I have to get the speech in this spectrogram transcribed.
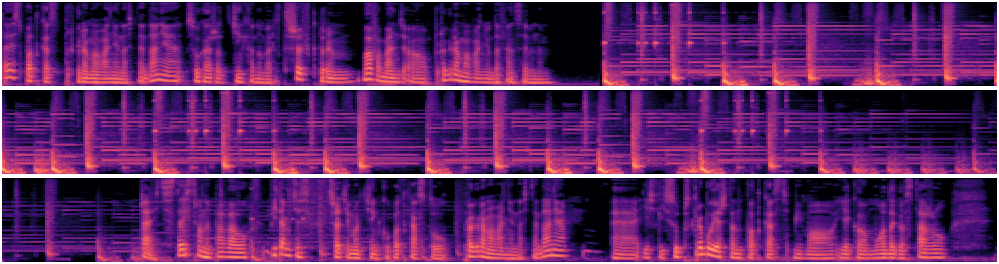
To jest podcast Programowanie na śniadanie. Słuchasz odcinka numer 3, w którym mowa będzie o programowaniu defensywnym. Cześć, z tej strony Paweł. Witam Cię w trzecim odcinku podcastu Programowanie na śniadanie. E, jeśli subskrybujesz ten podcast mimo jego młodego stażu,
